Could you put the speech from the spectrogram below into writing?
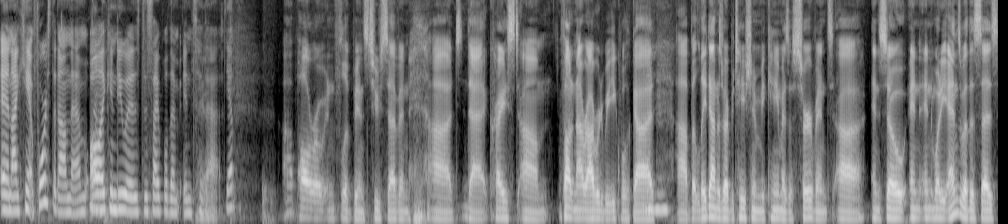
And I can't force that on them. All I can do is disciple them into that. Yep. Uh, Paul wrote in Philippians 2 7 uh, that Christ um, thought it not robbery to be equal with God, uh, but laid down his reputation and became as a servant. Uh, and so, and, and what he ends with is says,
